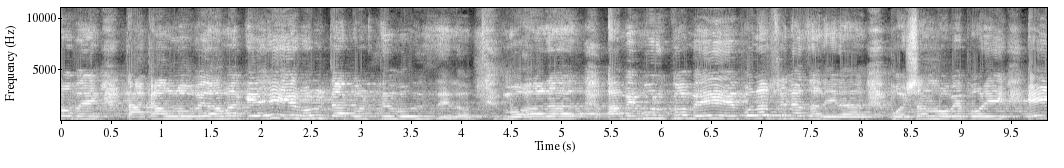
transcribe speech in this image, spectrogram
লোভে, টাকা লোভে আমাকে এই করতে বলছিল। মহারাজ, আমি মূর্খ মেয়ে, পড়াশোনা জানি না। পয়সার লোভে পড়ে, এই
